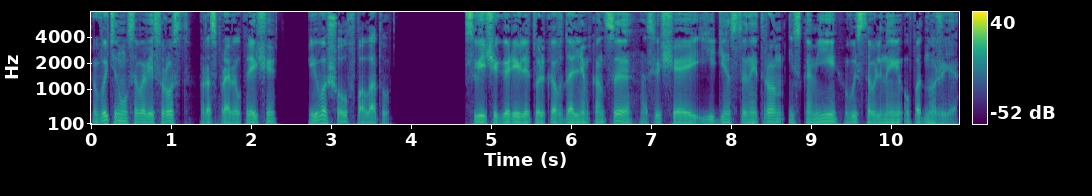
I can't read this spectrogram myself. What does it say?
вытянулся во весь рост, расправил плечи и вошел в палату. Свечи горели только в дальнем конце, освещая единственный трон и скамьи, выставленные у подножия.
